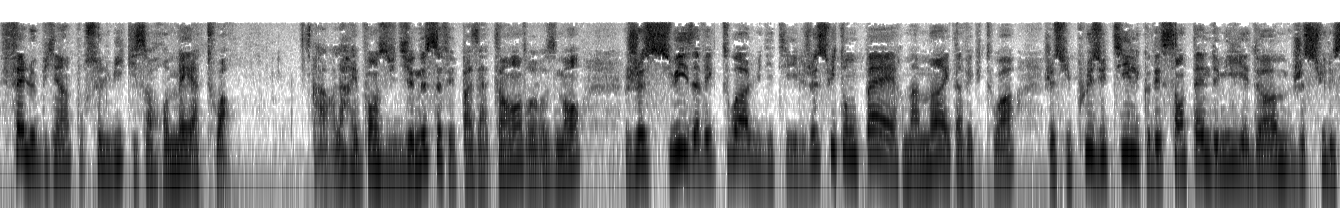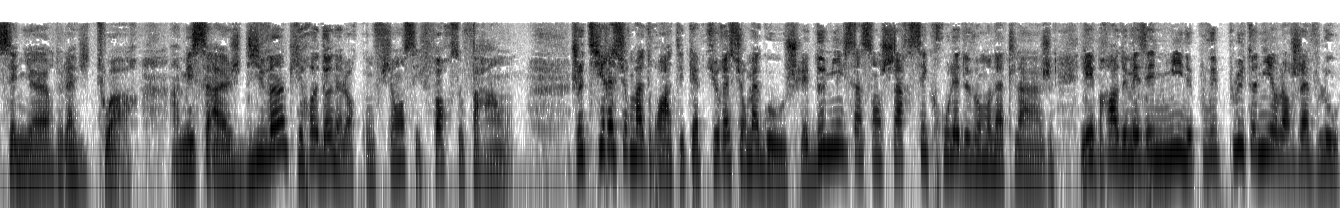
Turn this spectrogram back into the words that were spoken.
Fais le bien pour celui qui s'en remet à toi. Alors la réponse du Dieu ne se fait pas attendre, heureusement. Je suis avec toi, lui dit-il. Je suis ton Père, ma main est avec toi. Je suis plus utile que des centaines de milliers d'hommes. Je suis le Seigneur de la victoire. Un message divin qui redonne alors confiance et force au Pharaon. Je tirais sur ma droite et capturais sur ma gauche. Les 2500 chars s'écroulaient devant mon attelage. Les bras de mes ennemis ne pouvaient plus tenir leurs javelots.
